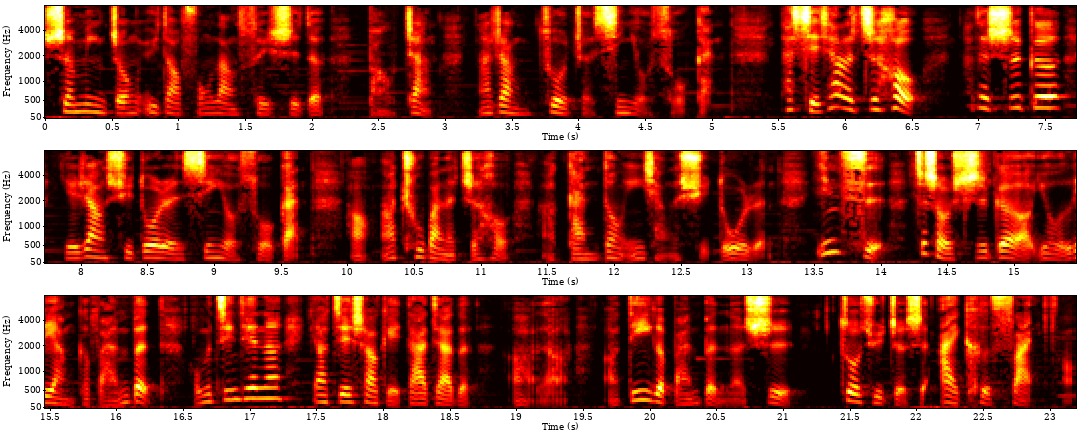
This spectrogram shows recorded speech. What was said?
生命中遇到风浪随时的保障，那让作者心有所感。他写下了之后，他的诗歌也让许多人心有所感。好，那出版了之后啊，感动影响了许多人。因此，这首诗歌有两个版本。我们今天呢要介绍给大家的啊啊啊，第一个版本呢是作曲者是艾克赛啊。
